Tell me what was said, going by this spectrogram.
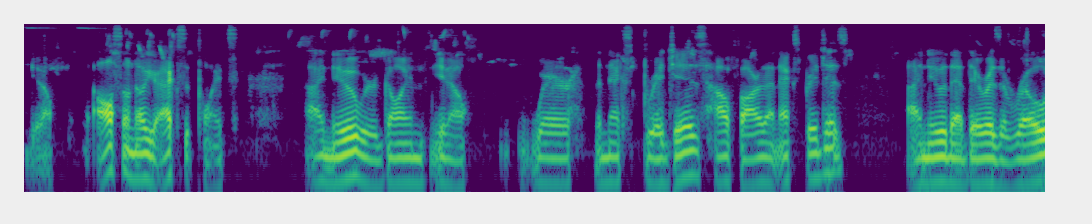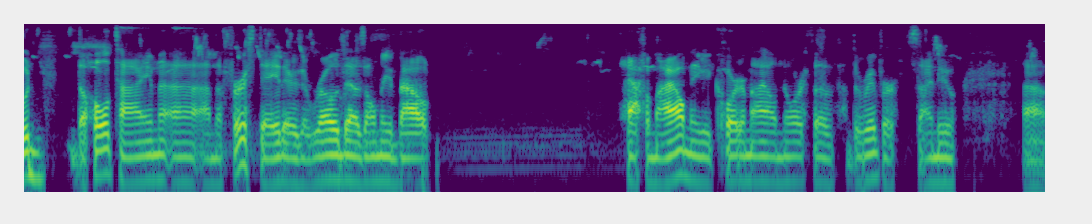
You know, also know your exit points. I knew we were going, you know, where the next bridge is, how far that next bridge is. I knew that there was a road the whole time uh, on the first day. There was a road that was only about half a mile, maybe a quarter mile north of the river. So I knew um,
